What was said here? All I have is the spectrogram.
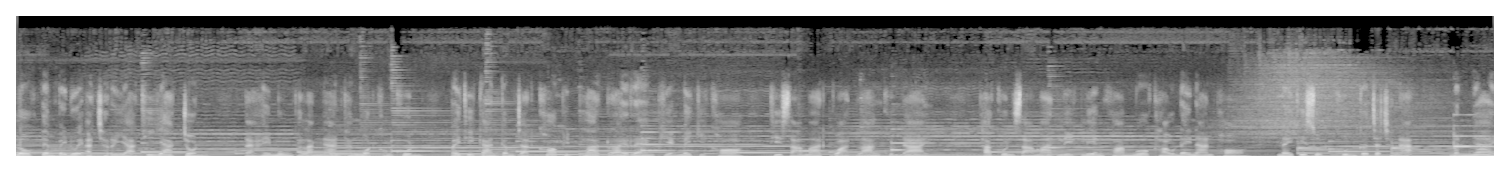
โลกเต็มไปด้วยอัจฉริยะที่ยากจน แต่ให้มุ่งพลังงานทั้งหมดของคุณ ไปที่การกำจัดข้อผิดพลาดร้ายแรงเพียงไม่กี่ข้อ ที่สามารถกวาดล้างคุณได้ ถ้าคุณสามารถหลีกเลี่ยงความโง่เขลาได้นานพอ ในที่สุดคุณก็จะชนะ มันง่าย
